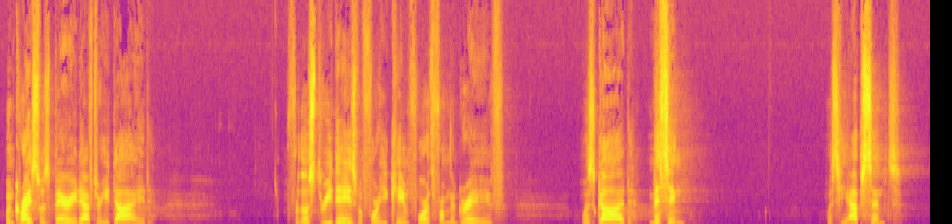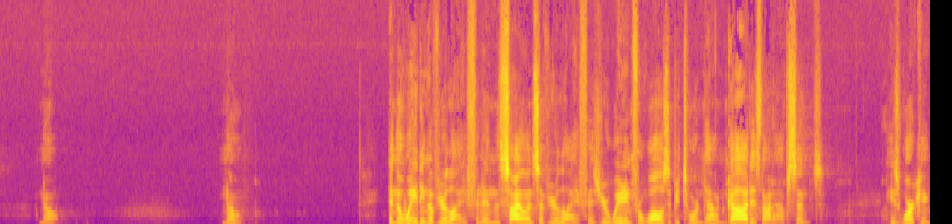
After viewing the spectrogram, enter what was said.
When Christ was buried after he died, for those three days before he came forth from the grave, was God missing? Was he absent? No. No. In the waiting of your life and in the silence of your life, as you're waiting for walls to be torn down, God is not absent. He's working.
